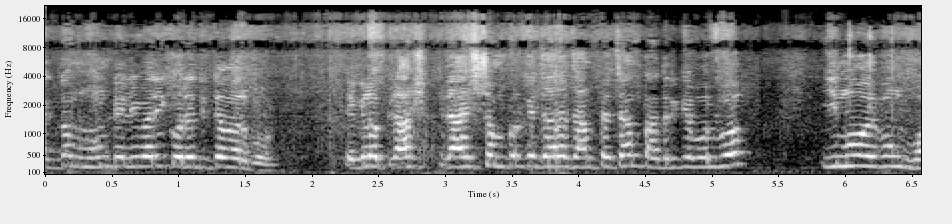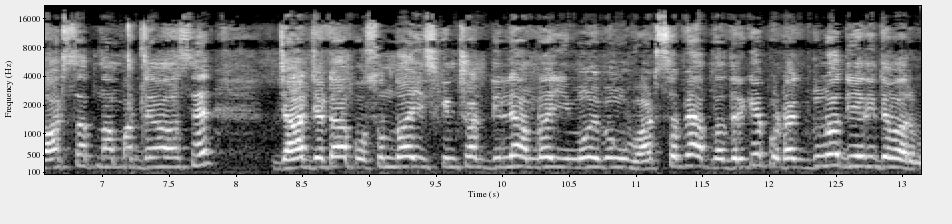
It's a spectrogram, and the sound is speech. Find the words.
একদম হোম ডেলিভারি করে দিতে পারব। এগুলো প্রাইস প্রাইস সম্পর্কে যারা জানতে চান, তাদেরকে বলব, ইমো এবং হোয়াটসঅ্যাপ নাম্বার দেওয়া আছে। যার যেটা পছন্দ হয় স্ক্রিনশট দিলে আমরা ইমো এবং হোয়াটসঅ্যাপে আপনাদেরকে প্রোডাক্টগুলো দিয়ে দিতে পারব।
